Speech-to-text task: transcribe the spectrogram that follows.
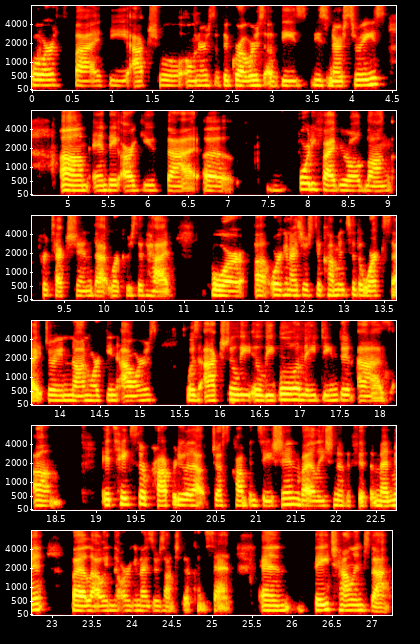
forth by the actual owners of the growers of these these nurseries, um, and they argued that a 45 year old long protection that workers have had for uh, organizers to come into the work site during non-working hours was actually illegal and they deemed it as um, it takes their property without just compensation, violation of the Fifth Amendment, by allowing the organizers onto their consent. And they challenge that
